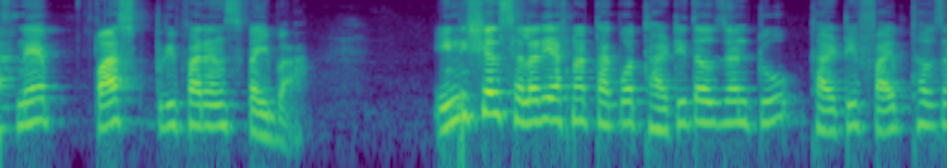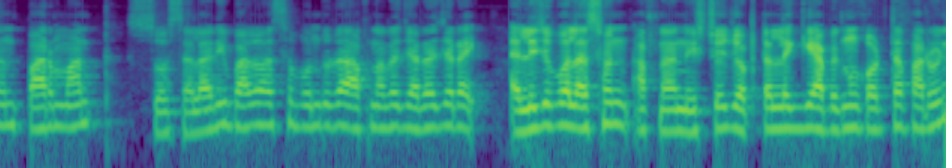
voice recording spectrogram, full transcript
আপনি ফার্স্ট প্রিফারেন্স পাইবা। ইনিশিয়াল স্যালারি আপনার থাকব thirty thousand to thirty five thousand per month so salary ভালো আছে বন্ধুরা। আপনারা যারা যারা এলিজিবল আছেন, আপনারা নিশ্চয়ই জবটা লাগিয়ে আবেদন করতে পারেন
